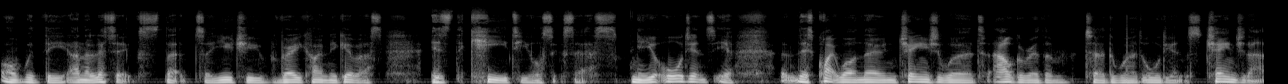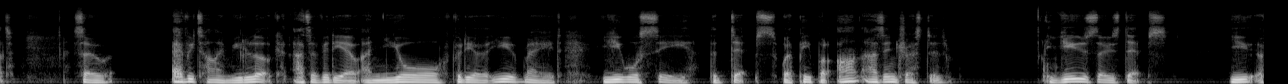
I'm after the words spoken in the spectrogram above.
on with the analytics that uh, YouTube very kindly give us, is the key to your success. You know, your audience, yeah, there's quite well known. Change the word algorithm to the word audience. Change that. So every time you look at a video and your video that you've made, you will see the dips where people aren't as interested. Use those dips. You,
